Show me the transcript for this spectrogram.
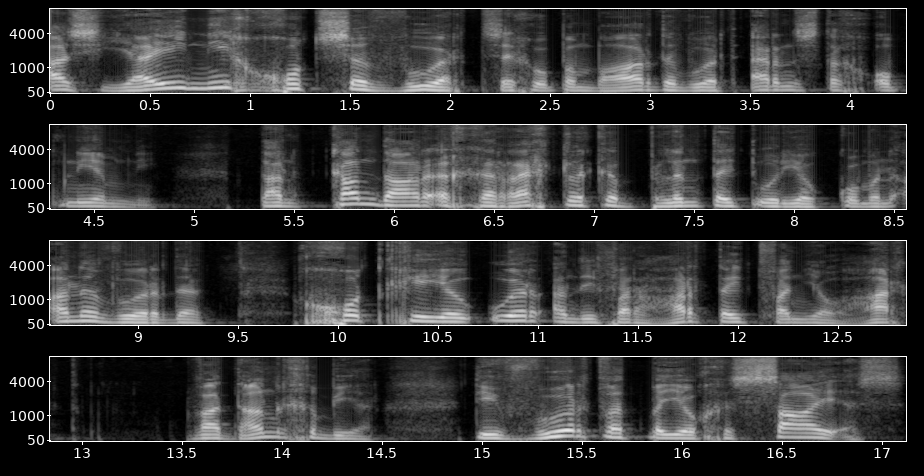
as jy nie God se woord, sy geopenbaarde woord ernstig opneem nie, dan kan daar 'n geregtelike blindheid oor jou kom. In ander woorde, God gee jou oor aan die verhardheid van jou hart. Wat dan gebeur? Die woord wat by jou gesaai is,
